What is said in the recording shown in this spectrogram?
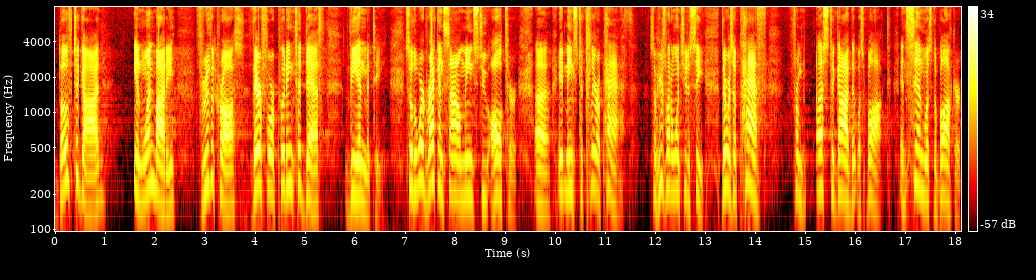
both to God in one body through the cross, therefore putting to death the enmity. So the word reconcile means to alter, uh, it means to clear a path. So here's what I want you to see there was a path from us to God that was blocked and sin was the blocker.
